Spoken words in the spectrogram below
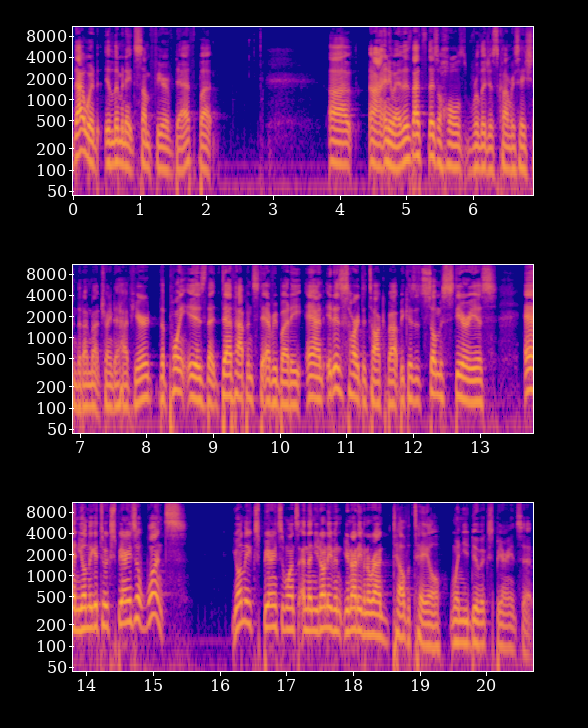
that would eliminate some fear of death. But uh, uh, anyway, there's, that's there's a whole religious conversation that I'm not trying to have here. The point is that death happens to everybody, and it is hard to talk about because it's so mysterious and you only get to experience it once. You only experience it once, and then you don't even you're not even around to tell the tale when you do experience it.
